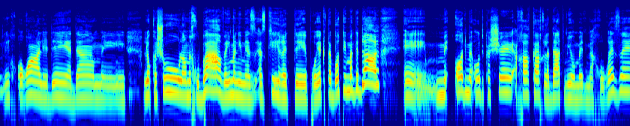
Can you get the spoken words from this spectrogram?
לכאורה על ידי אדם אה, לא קשור, לא מחובר, ואם אני אזכיר את אה, פרויקט הבוטים הגדול, אה, מאוד מאוד קשה אחר כך לדעת מי עומד מאחורי זה.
